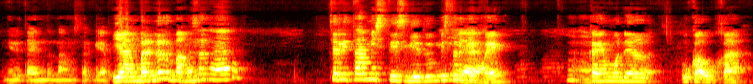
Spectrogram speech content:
nyeritain tentang Mr. Gap Yang bener bangsa benar cerita mistis gitu, Mr. Iya. Gepeng. Mm-mm. Kayak model uka-uka.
